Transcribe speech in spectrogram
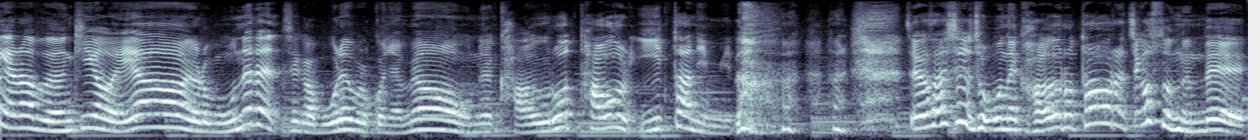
안녕 여러분. 키오예요. 여러분 오늘은 제가 뭘 해볼 거냐면 오늘 가을옷 타올 2탄입니다. 제가 사실 저번에 가을옷 타올을 찍었었는데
